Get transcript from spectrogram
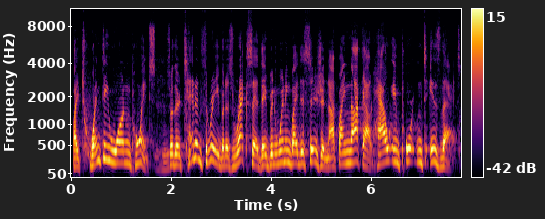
by 21 points. Mm-hmm. So they're 10 and 3, but as Rex said, they've been winning by decision, not by knockout. How important is that?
